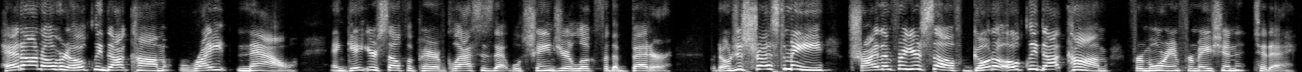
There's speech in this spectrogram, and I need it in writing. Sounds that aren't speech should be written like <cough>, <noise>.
Head on over to oakley.com right now and get yourself a pair of glasses that will change your look for the better. But don't just trust me, try them for yourself. Go to oakley.com for more information today.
